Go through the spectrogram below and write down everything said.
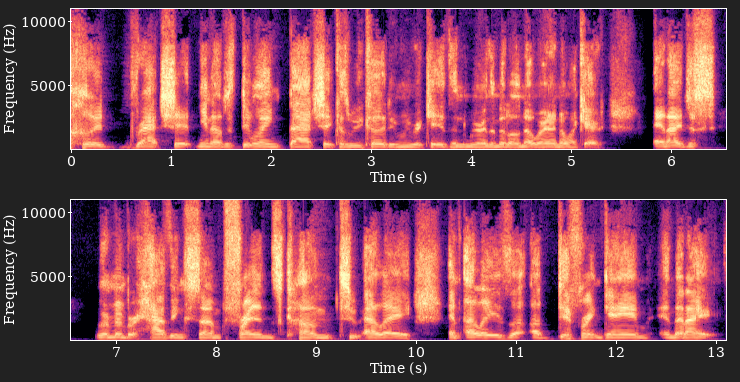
hood rat shit, you know, just doing bad shit because we could and we were kids and we were in the middle of nowhere and no one cared. And I just remember having some friends come to LA and LA is a, a different game and then I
